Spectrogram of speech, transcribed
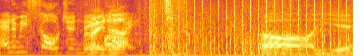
Enemy soldier Right nearby. up. Oh yeah.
